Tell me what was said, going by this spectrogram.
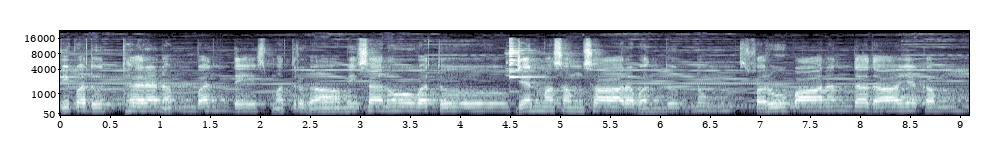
विपदुद्धरणं वन्दे स्मतृगामि सनोवतु। जन्मसंसारबन्धुघ्नुं स्वरूपानन्ददायकम्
